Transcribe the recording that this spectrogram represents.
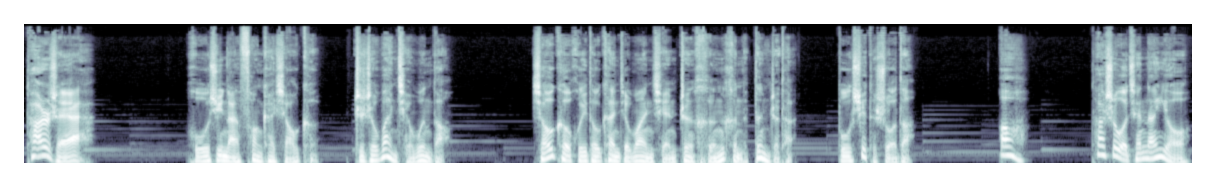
他是谁？胡须男放开小可，指着万茜问道。小可回头看见万茜正狠狠地瞪着他，不屑地说道：“哦，他是我前男友，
